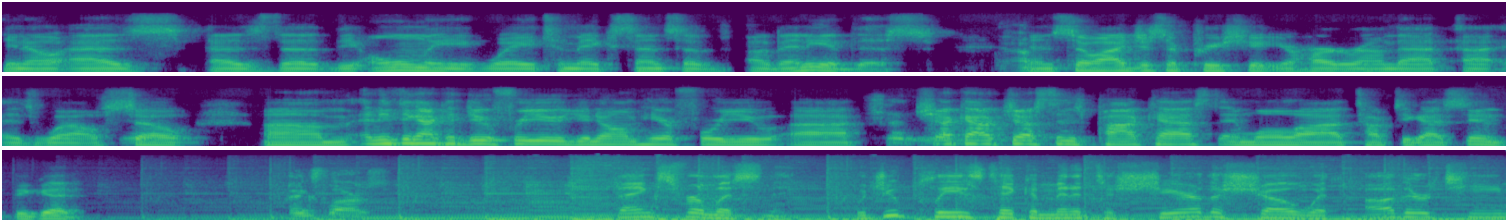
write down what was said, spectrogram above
you know as as the the only way to make sense of of any of this. Yep. And so I just appreciate your heart around that uh, as well. So um, anything I could do for you, you know, I'm here for you. Uh, check out Justin's podcast and we'll uh, talk to you guys soon. Be good. Thanks, Lars. Thanks for listening. Would you please take a minute to share the show with other team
